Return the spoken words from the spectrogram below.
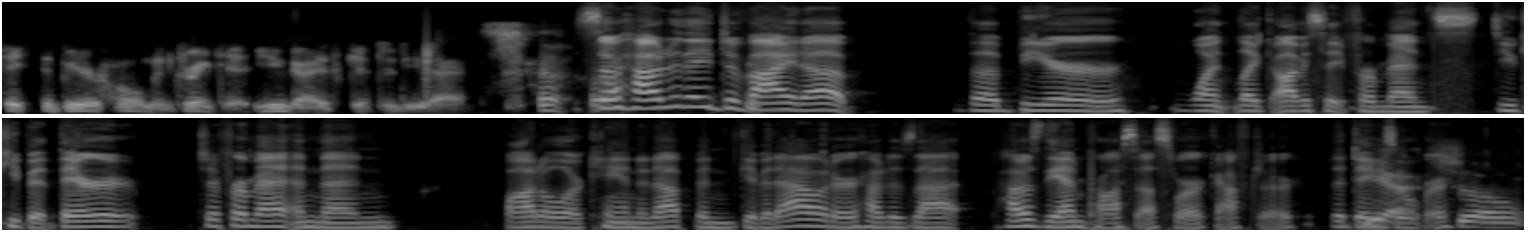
take the beer home and drink it you guys get to do that So- So how do they divide up the beer? One like obviously it ferments. Do you keep it there to ferment and then bottle or can it up and give it out, or how does that? How does the end process work after the day's yeah over? so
